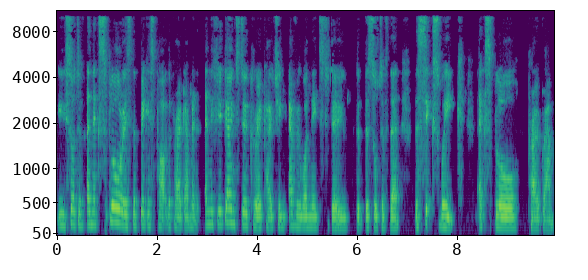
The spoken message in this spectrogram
you sort of an explore is the biggest part of the program, and, and if you're going to do career coaching, everyone needs to do the, the sort of the the six week explore program,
